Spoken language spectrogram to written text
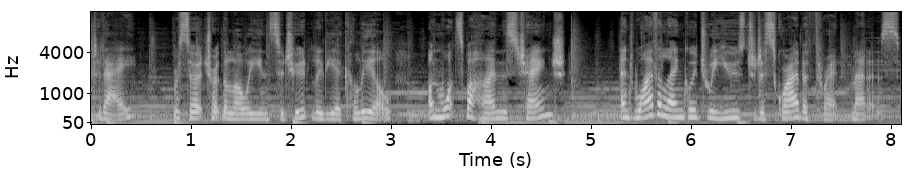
Today, researcher at the Lowy Institute, Lydia Khalil, on what's behind this change and why the language we use to describe a threat matters.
